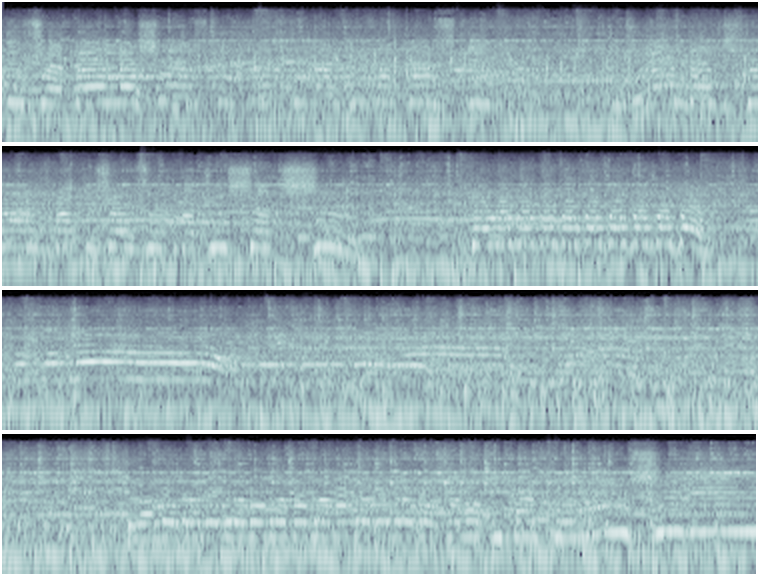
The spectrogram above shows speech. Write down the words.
edycja Dolnośląskich 2023 Go, go, go, go, go, go, go, go, go! Brawo, brawo, brawo, brawo, brawo, brawo, brawo, szanowni państwo, ruszyli!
